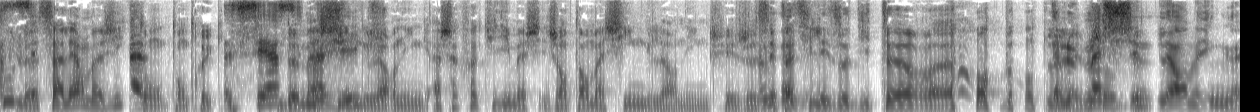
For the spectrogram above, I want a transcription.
cool. Ça a l'air magique ton, ton truc de machine learning. À chaque fois que tu dis machine, j'entends machine learning. Je, ne sais pas si les auditeurs euh, entendent la le machine learning.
